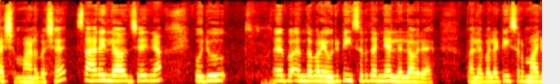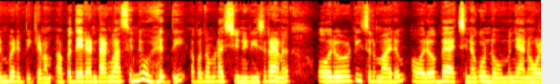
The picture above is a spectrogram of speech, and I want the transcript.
വിഷമമാണ്. പക്ഷേ സാരമില്ല എന്ന് വെച്ച് കഴിഞ്ഞാൽ ഒരു എന്താ പറയുക ഒരു ടീച്ചർ തന്നെയല്ലല്ലോ അവരെ. പല പല ടീച്ചർമാരും പഠിപ്പിക്കണം. അപ്പോൾ ഇതേ രണ്ടാം ക്ലാസ്സിന്റെ ഒഴുത്തി അപ്പോൾ നമ്മുടെ അശ്വിനി ടീച്ചറാണ്. ഓരോ ടീച്ചർമാരും ഓരോ ബാച്ചിനെ കൊണ്ടുപോകുമ്പോൾ ഞാൻ ഓൾ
